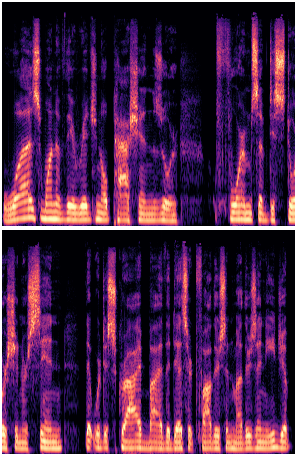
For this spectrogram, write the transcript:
was one of the original passions or forms of distortion or sin that were described by the desert fathers and mothers in Egypt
